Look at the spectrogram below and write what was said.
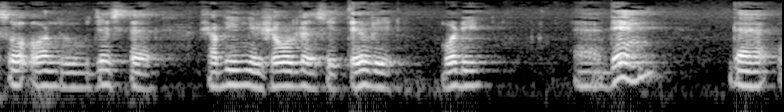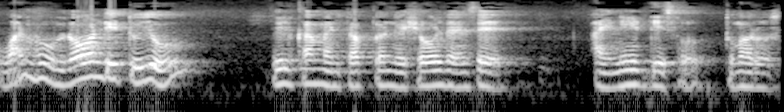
so on. You just uh, rubbing your shoulders with everybody. Uh, then the one who loaned it to you will come and tap on your shoulder and say, I need this for tomorrow's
